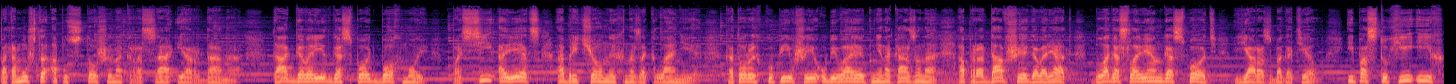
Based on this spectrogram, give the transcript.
потому что опустошена краса Иордана. Так говорит Господь Бог мой, паси овец, обреченных на заклание, которых купившие убивают не наказано, а продавшие говорят, благословен Господь, я разбогател и пастухи их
